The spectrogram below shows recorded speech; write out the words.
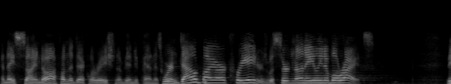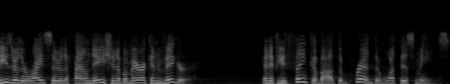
and they signed off on the Declaration of Independence. We're endowed by our creators with certain unalienable rights. These are the rights that are the foundation of American vigor. And if you think about the breadth of what this means,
